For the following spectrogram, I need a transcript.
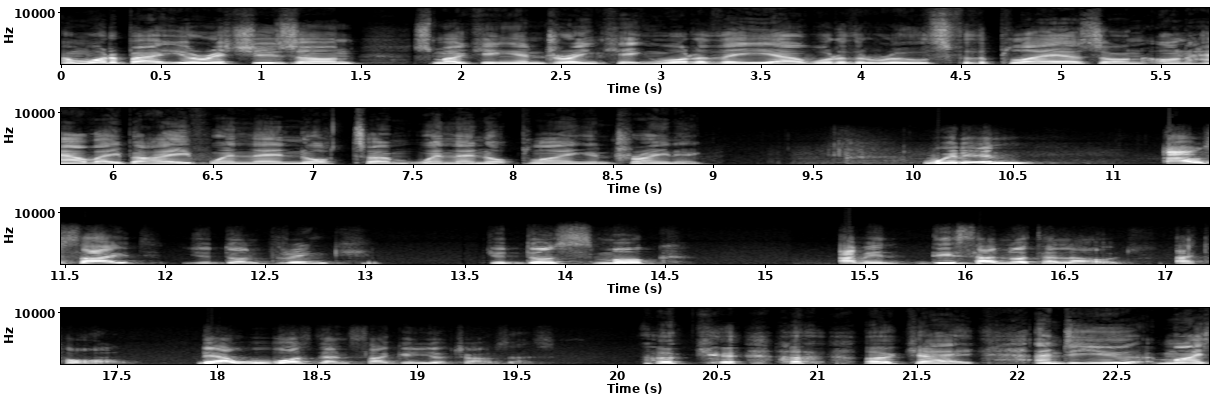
And what about your issues on smoking and drinking? What are the uh, what are the rules for the players on, on how they behave when they're not um, when they're not playing and training? Within, outside, you don't drink, you don't smoke. I mean, these are not allowed at all. They are worse than sagging your trousers. Okay, okay. And do you? My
